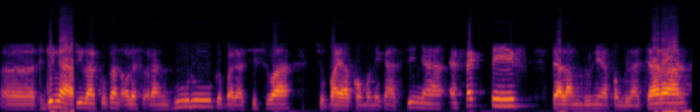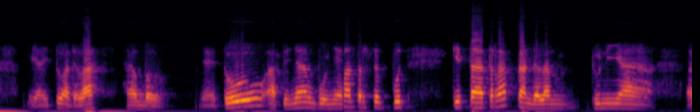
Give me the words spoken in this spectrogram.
uh, didengar, dilakukan oleh seorang guru kepada siswa supaya komunikasinya efektif dalam dunia pembelajaran, yaitu adalah humble yaitu artinya mempunyai tersebut kita terapkan dalam dunia e,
